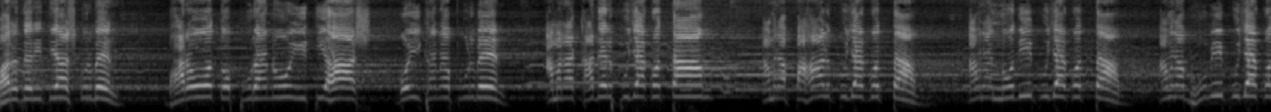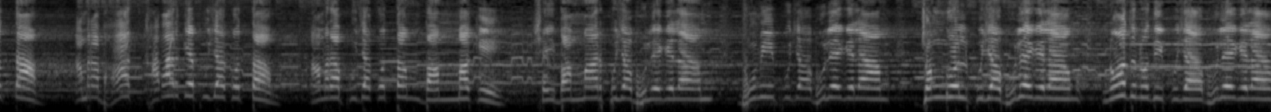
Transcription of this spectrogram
ভারতের ইতিহাস করবেন, ভারত ও পুরানো ইতিহাস বইখানা পড়বেন। আমরা কাদের পূজা করতাম? আমরা পাহাড় পূজা করতাম, আমরা নদী পূজা করতাম, আমরা ভূমি পূজা করতাম, আমরা ভাত খাবারকে পূজা করতাম, আমরা পূজা করতাম বাম্মাকে। সেই বাম্মার পূজা ভুলে গেলাম, ভূমি পূজা ভুলে গেলাম, জঙ্গল পূজা ভুলে গেলাম, নদ নদী পূজা ভুলে গেলাম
